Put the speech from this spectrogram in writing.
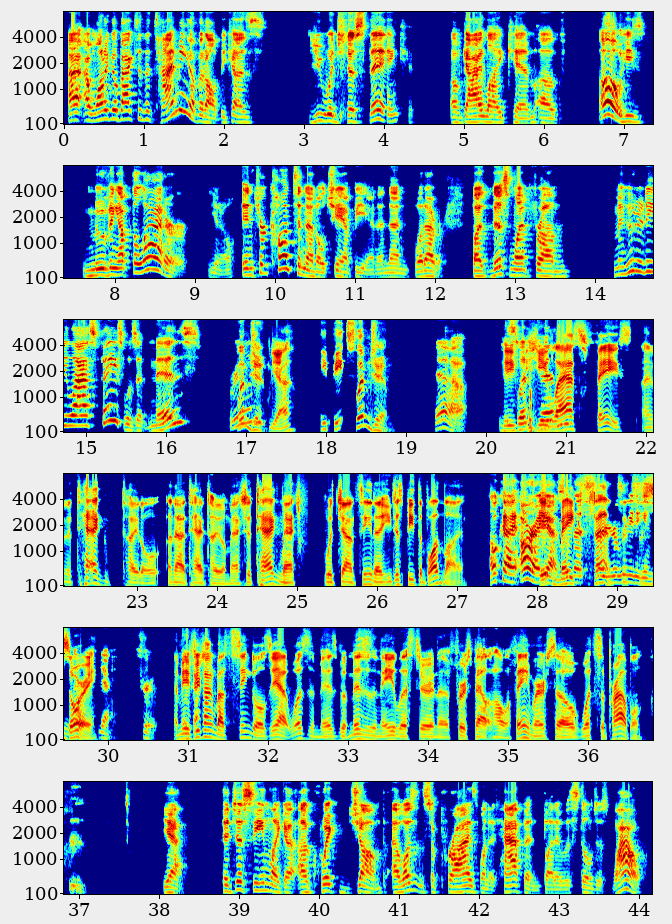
I, I want to go back to the timing of it all because you would just think of a guy like him of, oh, he's moving up the ladder, you know, intercontinental champion, and then whatever. But this went from, I mean, who did he last face? Was it Miz? Slim Jim. Yeah, He beat Slim Jim. Yeah. He Slim he Jim? last faced in a tag title, uh, not a tag title match, a tag match with John Cena. He just beat the Bloodline. Okay, all right, It yeah. makes that- sense. you're It's leading the into that. story. Yeah, true. I mean, if you're talking about singles, yeah, it was the Miz, but Miz is an A-lister and a first ballot Hall of Famer. So what's the problem? Yeah. It just seemed like a, a quick jump. I wasn't surprised when it happened, but it was still just, wow,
